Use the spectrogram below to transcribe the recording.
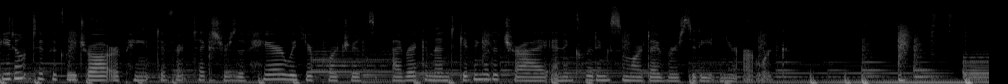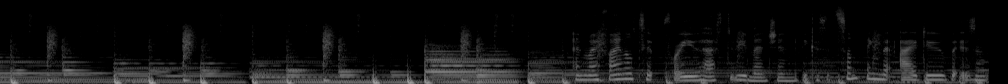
If you don't typically draw or paint different textures of hair with your portraits, I recommend giving it a try and including some more diversity in your artwork. And my final tip for you has to be mentioned because it's something that I do but isn't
